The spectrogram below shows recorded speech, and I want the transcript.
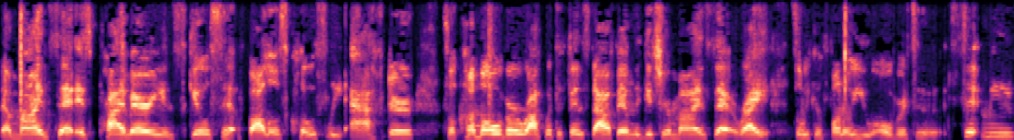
that mindset is primary and skill set follows closely after. So come over, rock with the FinStyle family, get your mindset right so we can funnel you over to SimpMe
